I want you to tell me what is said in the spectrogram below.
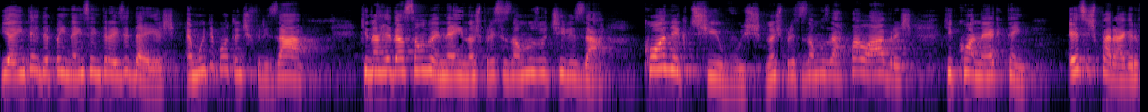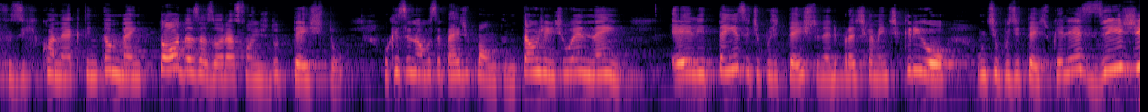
e a interdependência entre as ideias. É muito importante frisar que na redação do Enem nós precisamos utilizar conectivos, nós precisamos usar palavras que conectem esses parágrafos e que conectem também todas as orações do texto, porque senão você perde ponto. Então, gente, o Enem ele tem esse tipo de texto, né? Ele praticamente criou um tipo de texto, porque ele exige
